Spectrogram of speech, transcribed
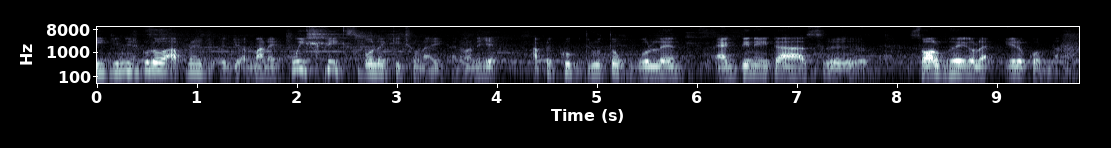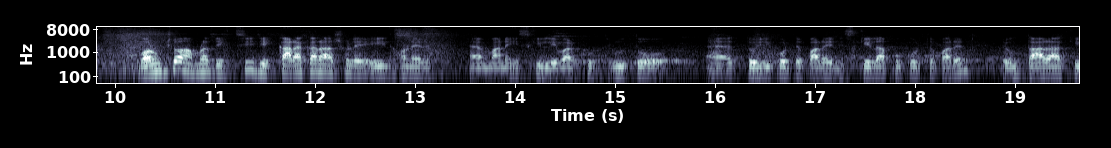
এই জিনিসগুলো আপনি মানে কুইক ফিক্স বলে কিছু নাই এখানে। মানে যে আপনি খুব দ্রুত বললেন, একদিনে এটা সলভ হয়ে গেল, এরকম না। বরঞ্চ আমরা দেখছি যে কারা কারা আসলে এই ধরনের মানে স্কিল লেবার খুব দ্রুত আহ, তৈরি করতে পারেন স্কেল আপও করতে পারেন এবং তারা কি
